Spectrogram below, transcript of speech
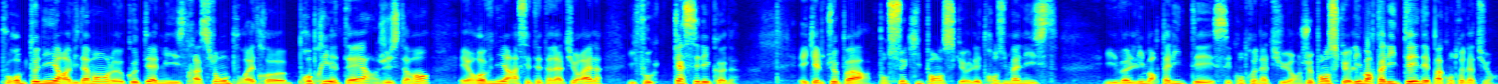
pour obtenir évidemment le côté administration, pour être euh, propriétaire justement, et revenir à cet état naturel, il faut casser les codes. Et quelque part, pour ceux qui pensent que les transhumanistes, ils veulent l'immortalité, c'est contre nature, je pense que l'immortalité n'est pas contre nature.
